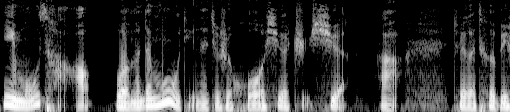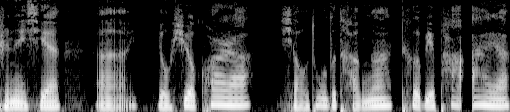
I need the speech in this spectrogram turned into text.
益母草。我们的目的呢就是活血止血啊。这个特别是那些呃有血块啊、小肚子疼啊、特别怕爱啊、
